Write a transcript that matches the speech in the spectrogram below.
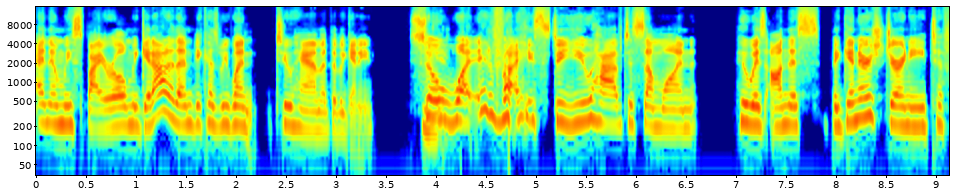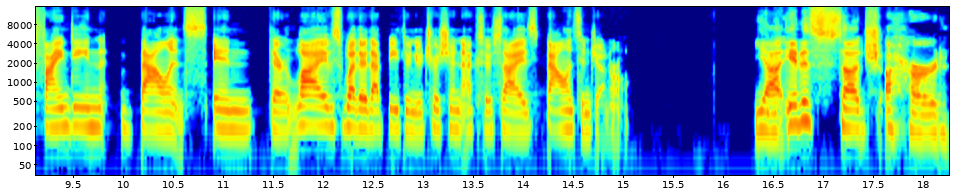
and then we spiral and we get out of them because we went too ham at the beginning. So, yeah. what advice do you have to someone who is on this beginner's journey to finding balance in their lives, whether that be through nutrition, exercise, balance in general. Yeah, it is such a hard,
